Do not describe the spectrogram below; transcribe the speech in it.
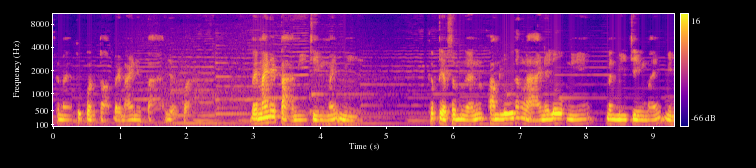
ใช่ไหมทุกคนตอบใบไม้ในป่าเยอะกว่า ใบไม้ในป่ามีจริงไหมมี ก็เปรียบเสมือนความรู้ทั้งหลายในโลกนี้ มันมีจริงไหมมี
